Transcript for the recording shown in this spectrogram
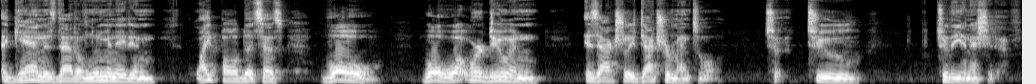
again is that illuminating light bulb that says, whoa, whoa, what we're doing is actually detrimental to to to the initiative,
